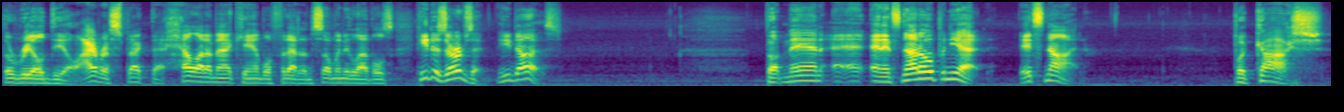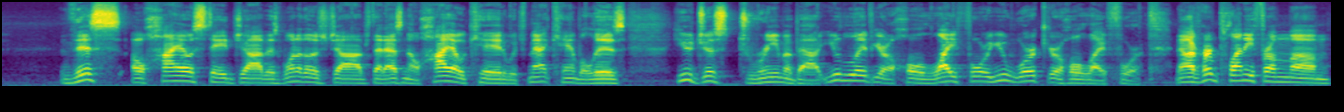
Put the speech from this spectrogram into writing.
the real deal. I respect the hell out of Matt Campbell for that on so many levels. He deserves it. He does. But man, and it's not open yet. It's not. But gosh, this Ohio State job is one of those jobs that, as an Ohio kid, which Matt Campbell is, you just dream about. You live your whole life for. You work your whole life for. Now, I've heard plenty from um,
